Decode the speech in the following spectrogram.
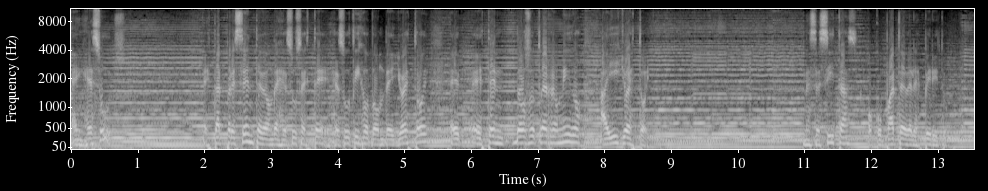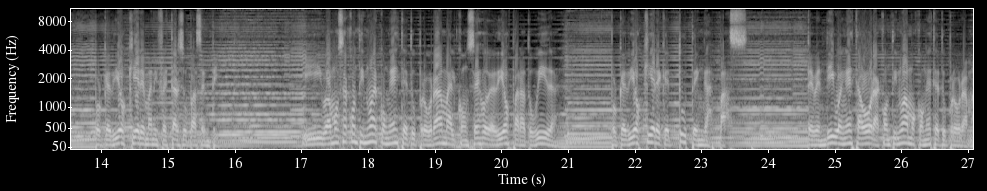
en Jesús. Estar presente donde Jesús esté. Jesús dijo, donde yo estoy, eh, estén dos o tres reunidos, ahí yo estoy. Necesitas ocuparte del Espíritu, porque Dios quiere manifestar su paz en ti. Y vamos a continuar con este tu programa, el consejo de Dios para tu vida, porque Dios quiere que tú tengas paz. Te bendigo en esta hora. Continuamos con este tu programa.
